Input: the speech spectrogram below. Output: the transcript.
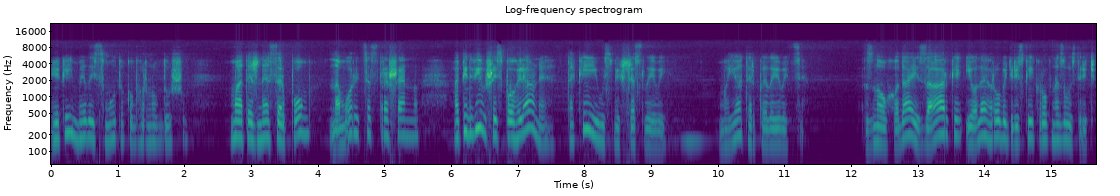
який милий смуток обгорнув душу. Мати жне серпом, намориться страшенно, а підвівшись, погляне, такий усміх щасливий. Моя терпеливиця. Знов хода із за арки, і Олег робить різкий крок назустріч.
